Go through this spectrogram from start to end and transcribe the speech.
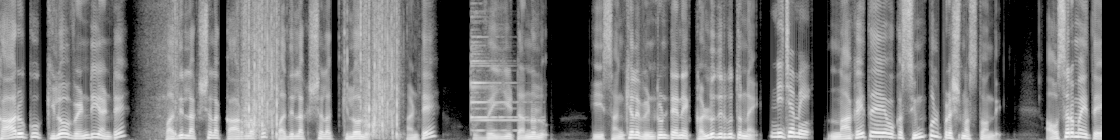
కారుకు కిలో వెండి అంటే పది లక్షల కార్లకు పది లక్షల కిలోలు అంటే వెయ్యి టన్నులు. ఈ సంఖ్యలు వింటుంటేనే కళ్ళు తిరుగుతున్నాయి. నిజమే. నాకైతే ఒక సింపుల్ ప్రశ్నొస్తోంది అవసరమైతే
